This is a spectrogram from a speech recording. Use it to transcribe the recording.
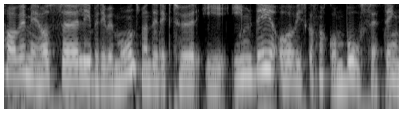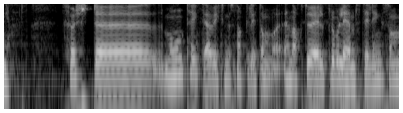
har vi med oss eh, Libe Ribbemoen, som er direktør i IMDi, og vi skal snakke om bosetting. Først, eh, Mon, tenkte jeg vi kunne snakke litt om en aktuell problemstilling som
